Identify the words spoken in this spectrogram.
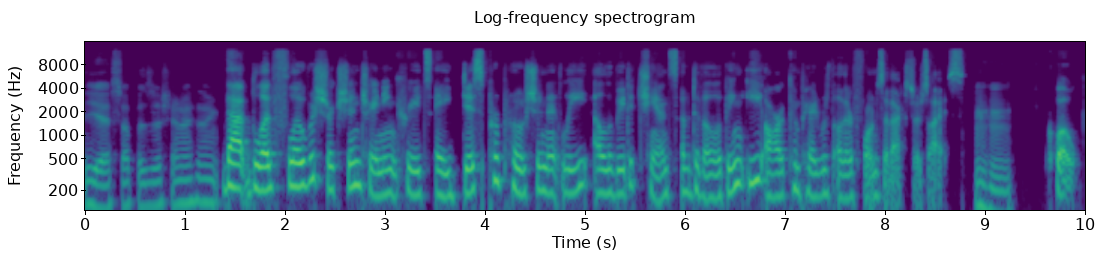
Yeah, supposition. I think. that blood flow restriction training creates a disproportionately elevated chance of developing ER compared with other forms of exercise. Mm-hmm. Quote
